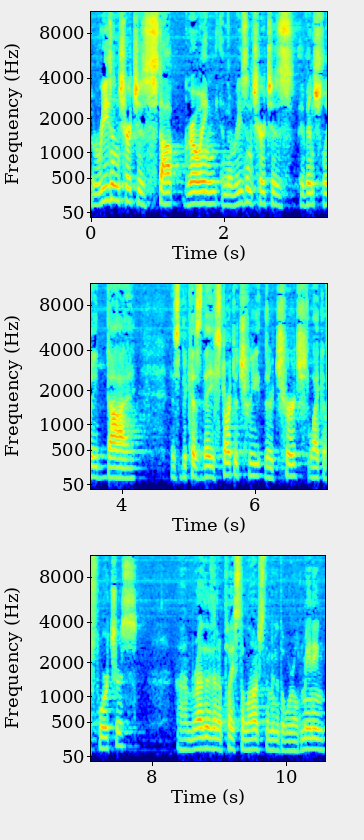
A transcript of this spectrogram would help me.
The reason churches stop growing and the reason churches eventually die is because they start to treat their church like a fortress um, rather than a place to launch them into the world. Meaning,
